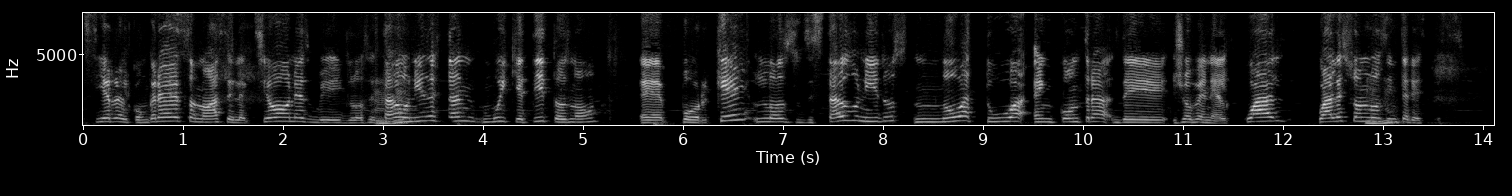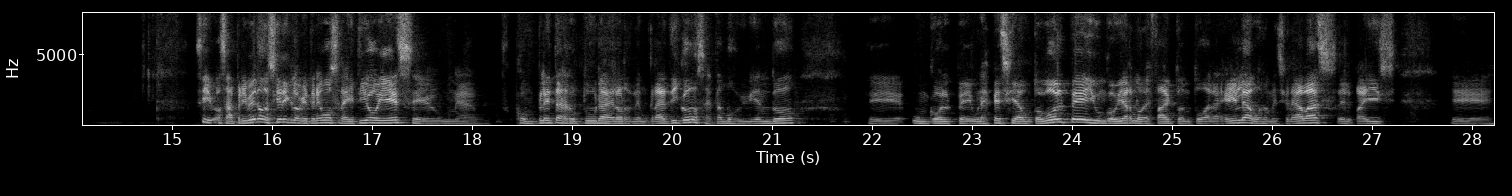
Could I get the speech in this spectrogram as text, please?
cierra el Congreso, no hace elecciones, y los Estados Unidos están muy quietitos, ¿no? Eh, ¿Por qué los Estados Unidos no actúa en contra de Jovenel? ¿Cuál, ¿Cuáles son los intereses? Sí, o sea, primero decir que lo que tenemos en Haití hoy es eh, una completa ruptura del orden democrático, o sea, estamos viviendo eh, un golpe, una especie de autogolpe y un gobierno de facto en toda la regla. Vos lo mencionabas, el país eh,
